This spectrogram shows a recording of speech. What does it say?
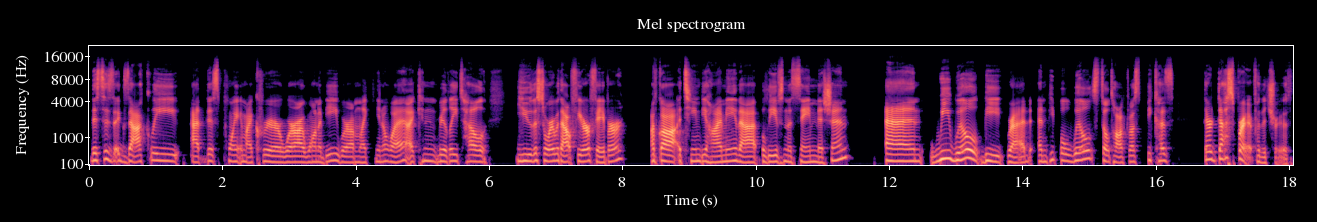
this is exactly at this point in my career where I want to be, where I'm like, you know what? I can really tell you the story without fear or favor. I've got a team behind me that believes in the same mission. And we will be read, and people will still talk to us because they're desperate for the truth.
